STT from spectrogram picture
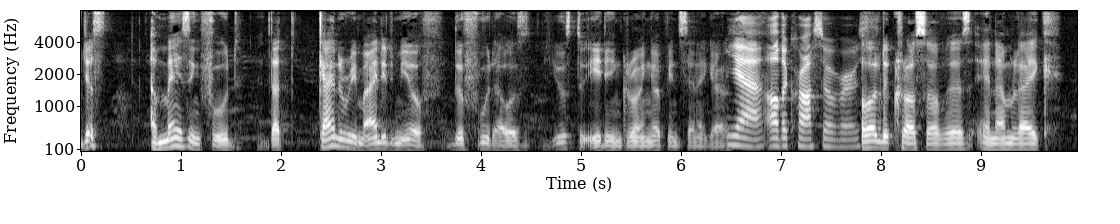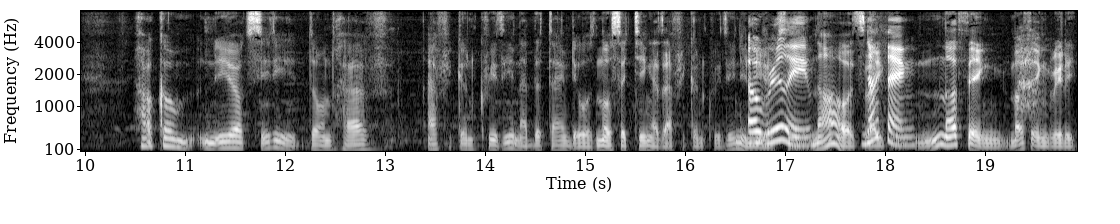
Just amazing food that kind of reminded me of the food I was used to eating growing up in Senegal Yeah, all the crossovers. all the crossovers and i'm like how come new york city don't have African cuisine at the time. There was no such thing as African cuisine in Oh, New York really? City. No, it's Nothing? like nothing, nothing really.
